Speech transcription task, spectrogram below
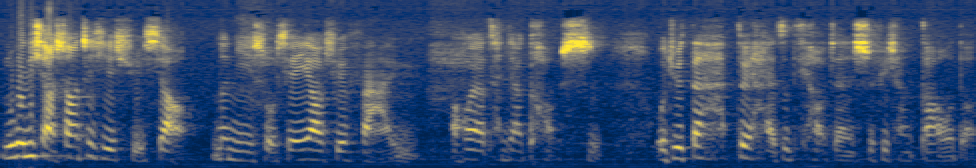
如果你想上这些学校，那你首先要学法语，然后要参加考试。我觉得对孩子的挑战是非常高的。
